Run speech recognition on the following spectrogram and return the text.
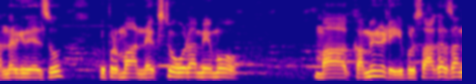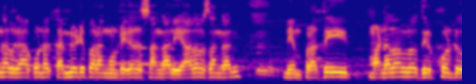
అందరికీ తెలుసు. ఇప్పుడు మా నెక్స్ట్ కూడా మేము మా కమ్యూనిటీ ఇప్పుడు సహకార సంఘాలు కాకుండా కమ్యూనిటీ పరంగా ఉంటాయి కదా సంఘాలు యాదవ సంఘాలు. మేము ప్రతి మండలంలో తిరుక్కుంటూ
